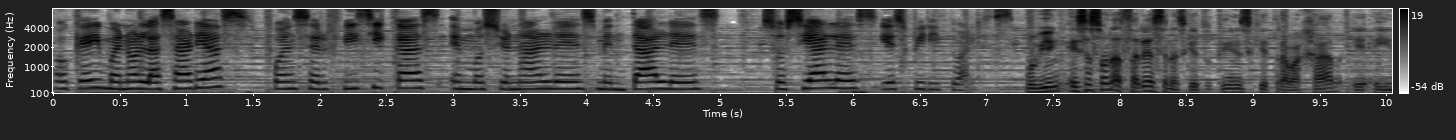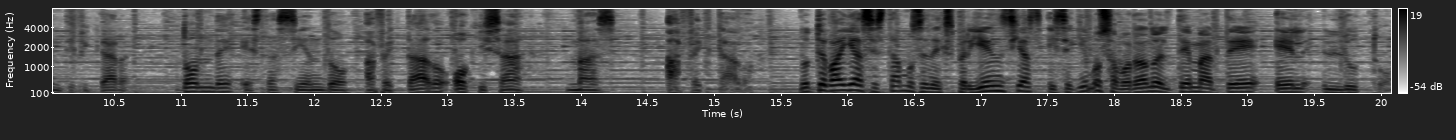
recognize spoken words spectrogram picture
Ok, bueno, las áreas pueden ser físicas, emocionales, mentales, sociales y espirituales. Muy bien, esas son las áreas en las que tú tienes que trabajar e identificar dónde estás siendo afectado o quizá más afectado. No te vayas, estamos en experiencias y seguimos abordando el tema de el luto.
